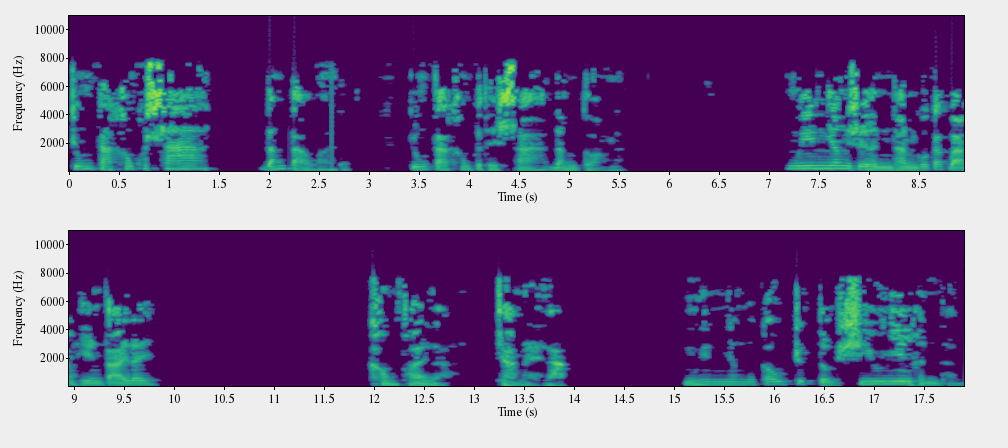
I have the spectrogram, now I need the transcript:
Chúng ta không có xa đấng tạo hóa đâu. Chúng ta không có thể xa đấng toàn năng. Nguyên nhân sự hình thành của các bạn hiện tại đây không phải là cha mẹ làm nguyên nhân nó cấu trúc từ siêu nhiên hình thành.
